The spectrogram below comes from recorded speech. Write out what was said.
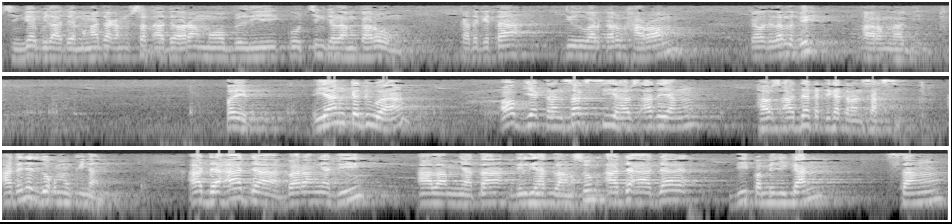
Sehingga bila ada yang mengatakan Ustaz ada orang mau beli kucing dalam karung. Kata kita di luar karung haram, kalau dalam lebih haram lagi. Baik. Yang kedua, objek transaksi harus ada yang harus ada ketika transaksi. Adanya dua kemungkinan. Ada ada barangnya di alam nyata dilihat langsung, ada ada di pemilikan sang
